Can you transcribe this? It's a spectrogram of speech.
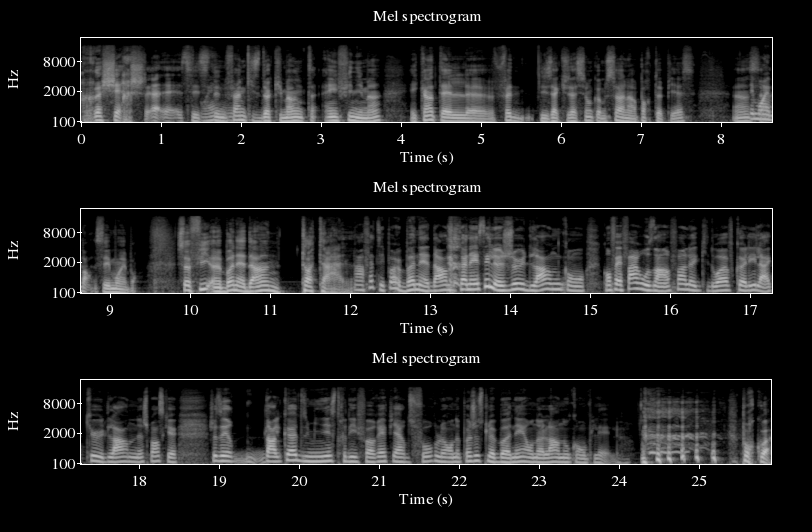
recherche. Euh, c'est une femme qui se documente infiniment et quand elle euh, fait des accusations comme ça à l'emporte-pièce, hein, c'est moins bon. C'est moins bon. Sophie, un bonnet d'âne total. En fait, c'est pas un bonnet d'âne. Vous connaissez le jeu de l'âne qu'on fait faire aux enfants là, qui doivent coller la queue de l'âne. Je pense que, je veux dire, dans le cas du ministre des Forêts, Pierre Dufour, là, on n'a pas juste le bonnet, on a l'âne au complet. là. Pourquoi?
